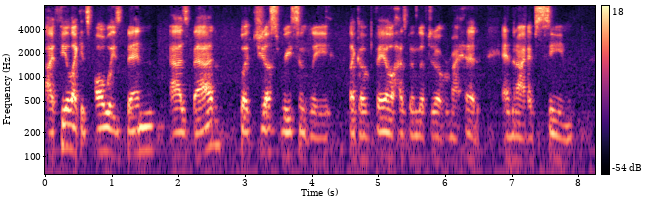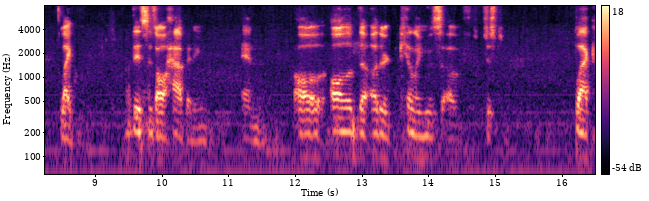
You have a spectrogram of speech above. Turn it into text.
I feel like it's always been as bad, but just recently, like a veil has been lifted over my head, and then I've seen like this is all happening and all all of the other killings of just black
